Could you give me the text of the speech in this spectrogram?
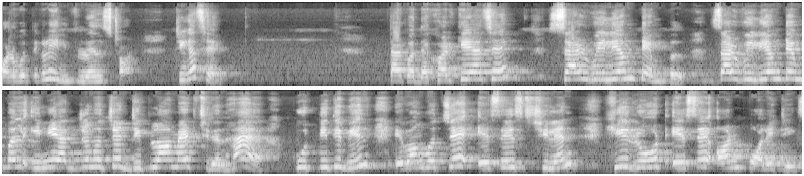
পরবর্তীকালে ইনফ্লুয়েসড হন। ঠিক আছে? তারপর দেখো আর কে আছে? Sir William Temple. Sir William Temple, ইনি একজন হচ্ছে ডিপ্লোমেট ছিলেন হ্যাঁ? কূটনীতিবিদ এবং হচ্ছে এসএস ছিলেন। He wrote essay on politics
